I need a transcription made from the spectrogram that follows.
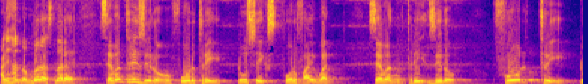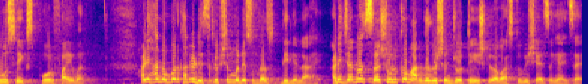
आणि हा नंबर असणार आहे seven three zero four three two six four five one seven three zero four three two six four five one आणि हा नंबर खाली डिस्क्रिप्शनमध्ये सुद्धा दिलेला आहे. आणि ज्यांना सशुल्क मार्गदर्शन ज्योतिष किंवा वास्तुविषयाचं घ्यायचं आहे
